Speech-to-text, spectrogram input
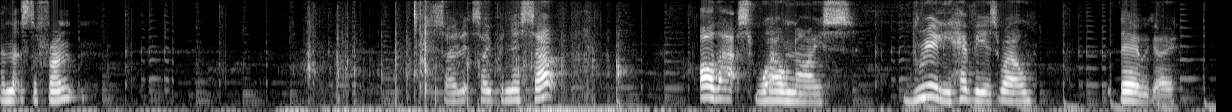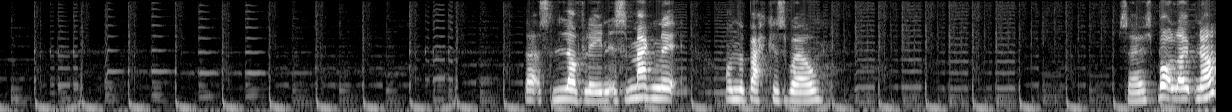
And that's the front. So let's open this up. Oh, that's well nice. Really heavy as well. There we go. That's lovely. And it's a magnet on the back as well. So it's bottle opener.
